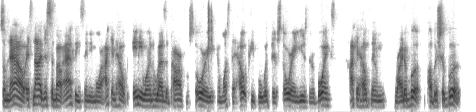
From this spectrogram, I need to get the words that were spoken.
So now it's not just about athletes anymore. I can help anyone who has a powerful story and wants to help people with their story and use their voice. I can help them write a book, publish a book,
